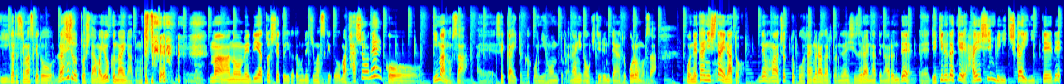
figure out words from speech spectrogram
言い方しますけど、ラジオとしてあんま良くないなと思ってて。まあ、あの、メディアとしてという言い方もできますけど、まあ、多少ね、こう、今のさ、えー世界とかこう日本とか何が起きてるみたいなところもさ、こうネタにしたいなと。でもまあちょっとこうタイムラグがあるとネタにしづらいなってのあるんで、えーできるだけ配信日に近い日程で、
